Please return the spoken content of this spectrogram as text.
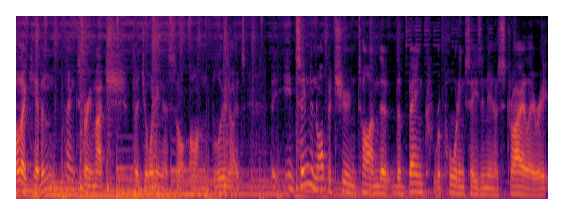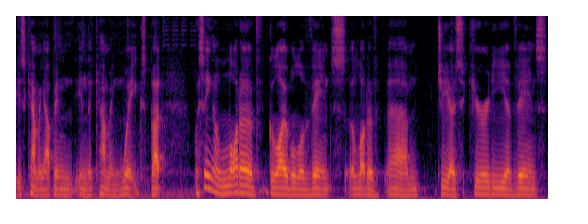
hello, Kevin. Thanks very much for joining us on Blue Notes. It seemed an opportune time. The, the bank reporting season in Australia is coming up in, in the coming weeks, but we're seeing a lot of global events, a lot of um, geosecurity events.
